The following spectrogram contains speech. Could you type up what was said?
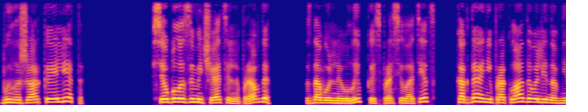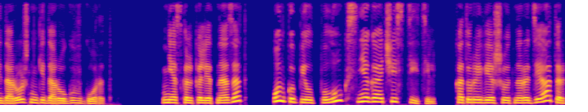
было жаркое лето. Все было замечательно, правда? С довольной улыбкой спросил отец, когда они прокладывали на внедорожнике дорогу в город. Несколько лет назад он купил плуг-снегоочиститель, который вешают на радиатор,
